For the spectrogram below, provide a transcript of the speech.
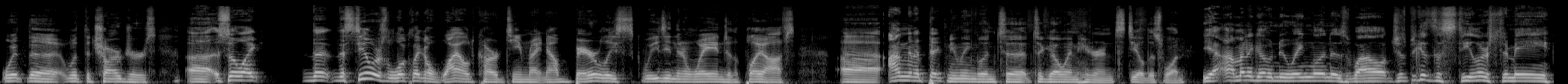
with the with the Chargers. Uh, so like the the Steelers look like a wild card team right now, barely squeezing their way into the playoffs. Uh, I'm gonna pick New England to to go in here and steal this one. Yeah, I'm going to go New England as well, just because the Steelers, to me,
